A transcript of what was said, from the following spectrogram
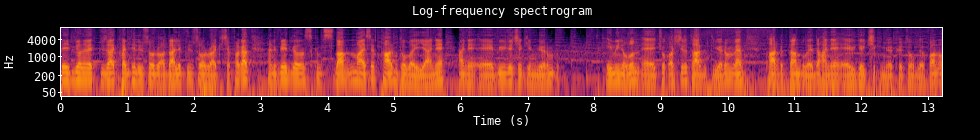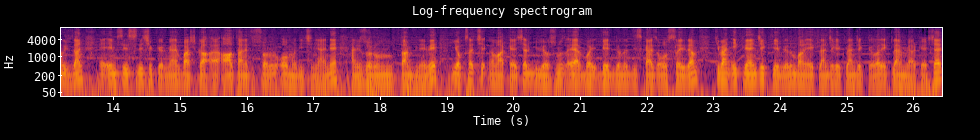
Bedlion evet güzel kaliteli bir soru, adaletli bir soru arkadaşlar. Fakat hani Bedlion'un sıkıntısı da maalesef target olayı yani. Hani e, video çekeyim diyorum emin olun e, çok aşırı target diyorum ve target'tan dolayı da hani e, video çıkmıyor kötü oluyor falan. O yüzden e, MCS'i de çekiyorum. Yani başka e, alternatif server olmadığı için yani hani zorunluluktan bir nevi. Yoksa çekmem arkadaşlar biliyorsunuz. Eğer Bedlion'da disguise olsaydım ki ben eklenecek diye biliyordum. Bana eklenecek eklenecek diyorlar. Eklenmiyor arkadaşlar.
